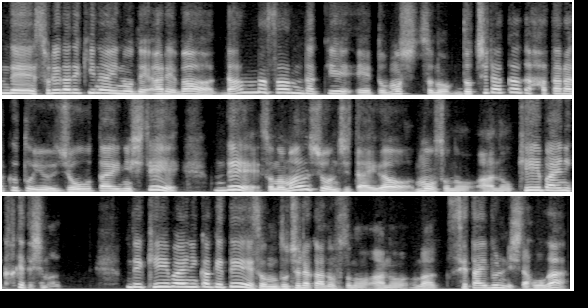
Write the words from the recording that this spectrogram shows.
で、それができないのであれば、旦那さんだけ、えっ、と、もし、その、どちらかが働くという状態にして、で、そのマンション自体が、もうその、あの、競売にかけてしまう。で、競売にかけて、その、どちらかの、その、あの、まあ、世帯分離した方が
